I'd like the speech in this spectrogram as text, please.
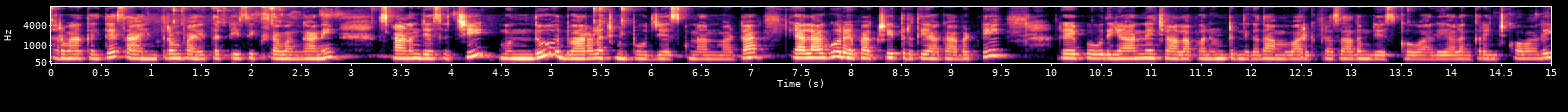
తర్వాత అయితే సాయంత్రం ఫైవ్ థర్టీ సిక్స్ అవ్వగానే స్నానం చేసి వచ్చి ముందు ద్వారలక్ష్మి పూజ చేసుకున్నాను అనమాట ఎలాగూ రేపు అక్షయ తృతీయ కాబట్టి రేపు ఉదయాన్నే చాలా పని ఉంటుంది కదా అమ్మవారికి ప్రసాదం చేసుకోవాలి అలంకరించుకోవాలి.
